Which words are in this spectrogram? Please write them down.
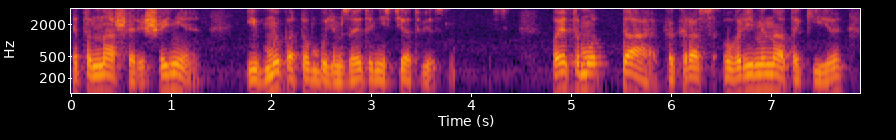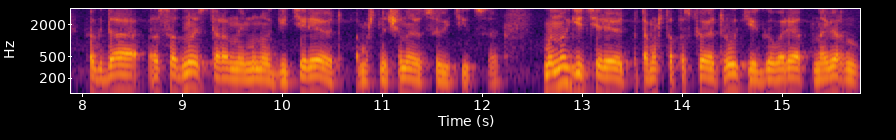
Это наше решение, и мы потом будем за это нести ответственность. Поэтому да, как раз времена такие, когда с одной стороны многие теряют, потому что начинают суетиться, многие теряют, потому что опускают руки и говорят, наверное,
